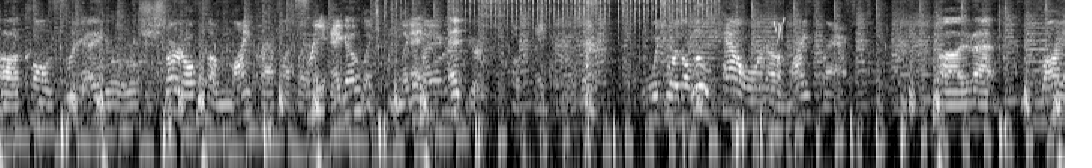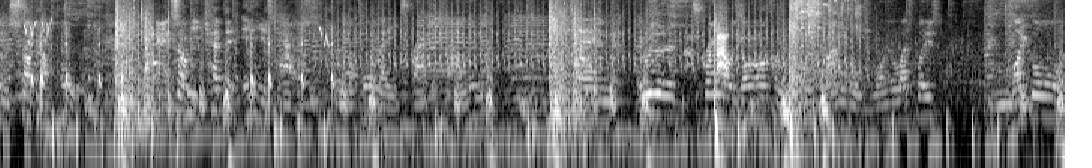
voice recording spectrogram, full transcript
uh called Free Edgar, which started off with a Minecraft Play. Free Ego? Like, Lego Ed-? Edgar, Oh, Edgar. Which was a little cow on uh, Minecraft uh, that Ryan stuck in a hole, so he kept it in his house in the hole that he trapped the cow in. And it was a train that was going on long time until one of the Let's Plays. Michael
